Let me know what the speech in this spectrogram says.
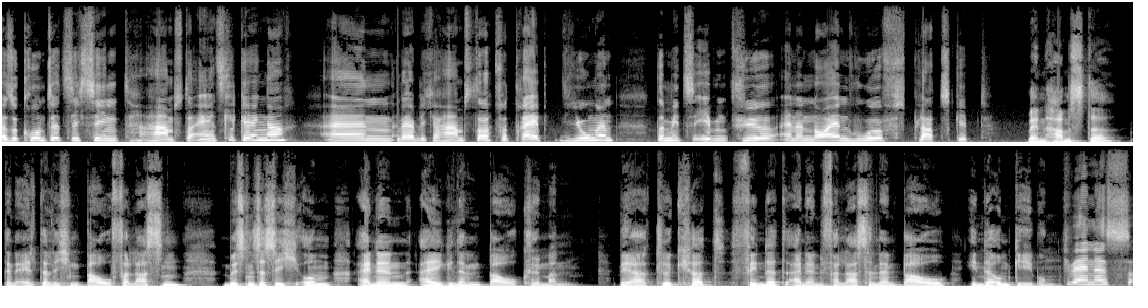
Also grundsätzlich sind Hamster Einzelgänger. Ein weiblicher Hamster vertreibt die Jungen, damit es eben für einen neuen Wurf Platz gibt. Wenn Hamster den elterlichen Bau verlassen, müssen sie sich um einen eigenen Bau kümmern. Wer Glück hat, findet einen verlassenen Bau in der Umgebung. Wenn es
